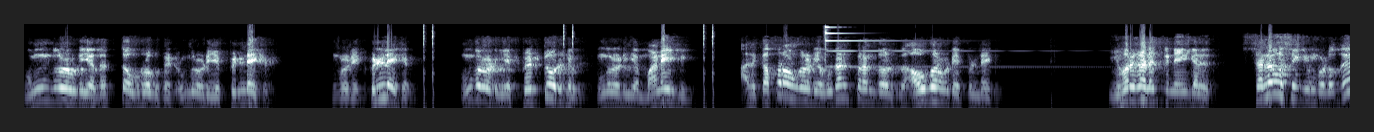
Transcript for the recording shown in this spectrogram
உங்களுடைய இரத்த உறவுகள் உங்களுடைய பிள்ளைகள் உங்களுடைய பிள்ளைகள் உங்களுடைய பெற்றோர்கள் உங்களுடைய மனைவி அதுக்கப்புறம் உங்களுடைய உடன் பிறந்தோர்கள் அவங்களுடைய பிள்ளைகள். இவர்களுக்கு நீங்கள் செலவு செய்யும் பொழுது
